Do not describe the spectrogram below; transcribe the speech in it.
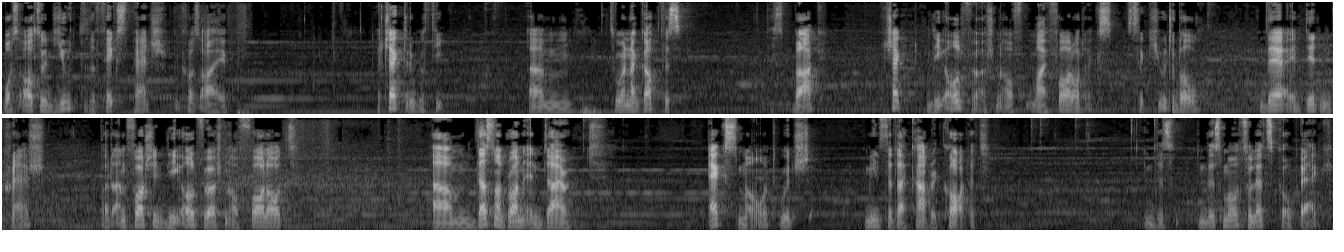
was also due to the Fixt patch because I, I checked it with the um, so when I got this this bug, I checked the old version of my Fallout ex executable. There it didn't crash, but unfortunately the old version of Fallout um, does not run in direct X mode, which means that I can't record it in this in this mode. So let's go back.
